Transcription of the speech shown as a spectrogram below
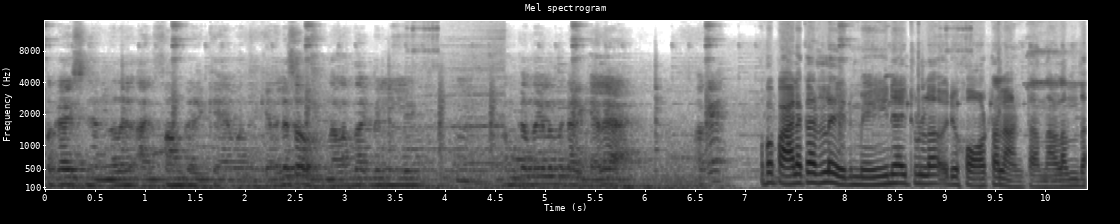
അപ്പൊ കഴിച്ച് ഞങ്ങൾ അൽഫാം കഴിക്കാൻ വന്നിരിക്കാം അല്ലേ സോ? നളന്ത ഗ്രില്ലിൽ നമുക്ക് എന്തെങ്കിലും ഒന്ന് കഴിക്കാം അല്ലേ? ഓക്കെ അപ്പോൾ പാലക്കാട്ടിൽ ആയിട്ടുള്ള ഒരു ഹോട്ടലാണ് കേട്ടോ നളന്ത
